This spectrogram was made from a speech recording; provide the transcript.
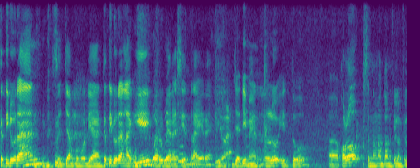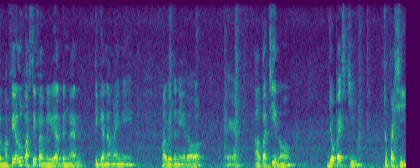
ketiduran, sejam kemudian ketiduran lagi, baru beresin terakhirnya. Gila. Jadi men, lu itu eh, kalau seneng nonton film-film mafia, lu pasti familiar dengan tiga nama ini. Robert De Niro, ya kan? Al Pacino, Joe Pesci. Cupesi.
